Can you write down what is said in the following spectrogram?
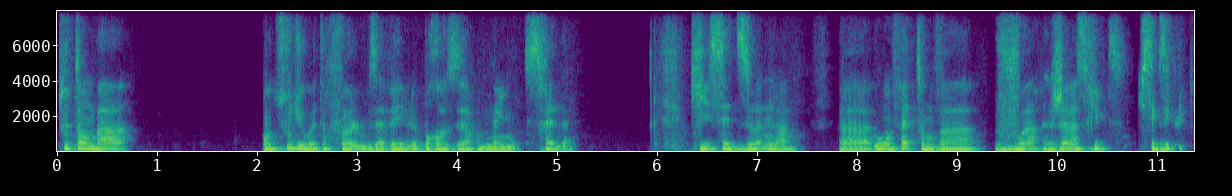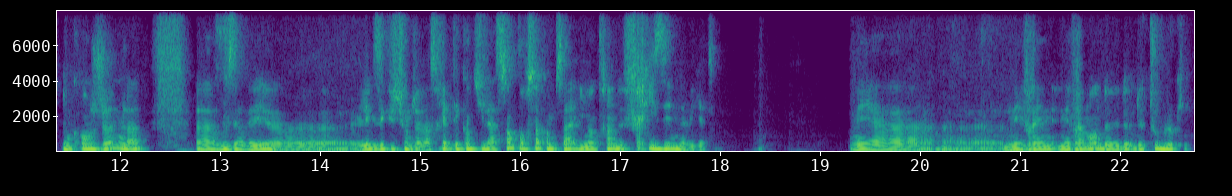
tout en bas, en dessous du waterfall, vous avez le browser main thread qui est cette zone-là, euh, où en fait on va voir JavaScript qui s'exécute. Donc en jaune, là, euh, vous avez euh, l'exécution de JavaScript, et quand il est à 100% comme ça, il est en train de friser le navigateur. Mais, mais, vraiment de tout bloquer.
